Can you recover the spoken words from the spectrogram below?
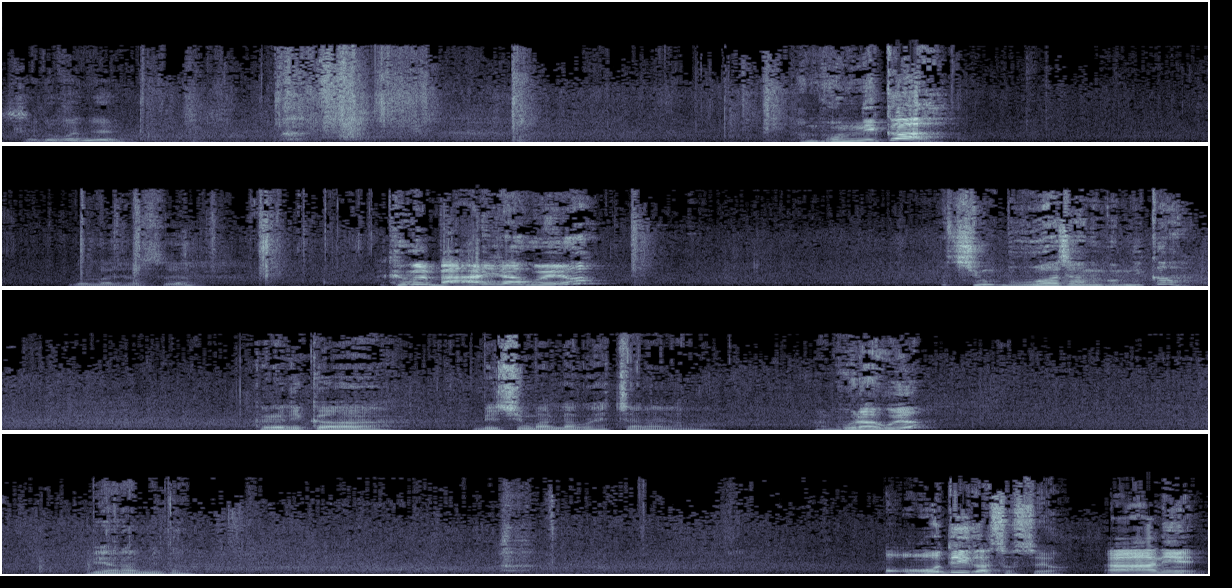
소도관님 뭡니까? 놀라셨어요? 그걸 말이라고 해요? 지금 뭐 하자는 겁니까? 그러니까 믿지 말라고 했잖아요. 뭐라고요? 미안합니다. 어, 어디 갔었어요? 아, 아니.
